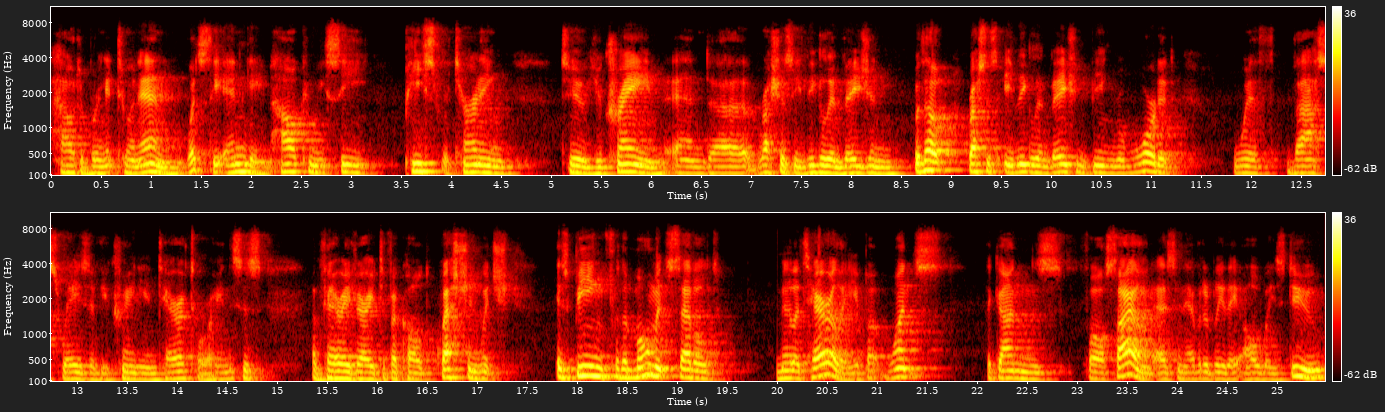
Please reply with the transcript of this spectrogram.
how to bring it to an end. What's the end game? How can we see peace returning to Ukraine and uh, Russia's illegal invasion, without Russia's illegal invasion being rewarded with vast swathes of Ukrainian territory. And this is a very, very difficult question, which is being, for the moment, settled militarily. But once the guns fall silent, as inevitably they always do,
